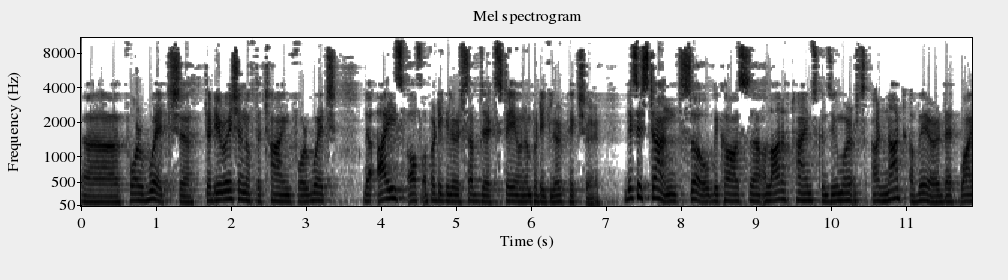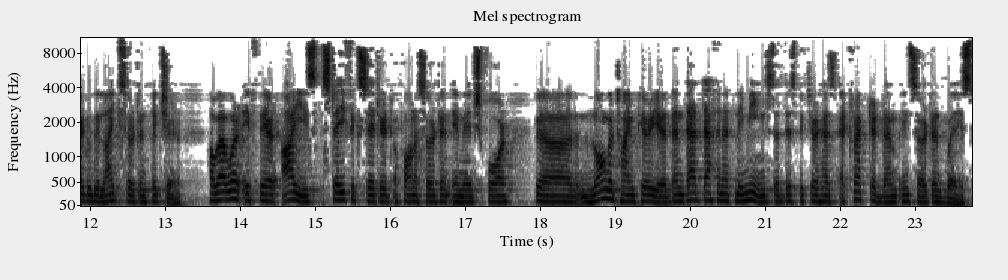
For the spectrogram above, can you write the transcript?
uh, for which uh, the duration of the time for which the eyes of a particular subject stay on a particular picture. This is done so because uh, a lot of times consumers are not aware that why do they like certain picture. However, if their eyes stay fixated upon a certain image for a longer time period, then that definitely means that this picture has attracted them in certain ways.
